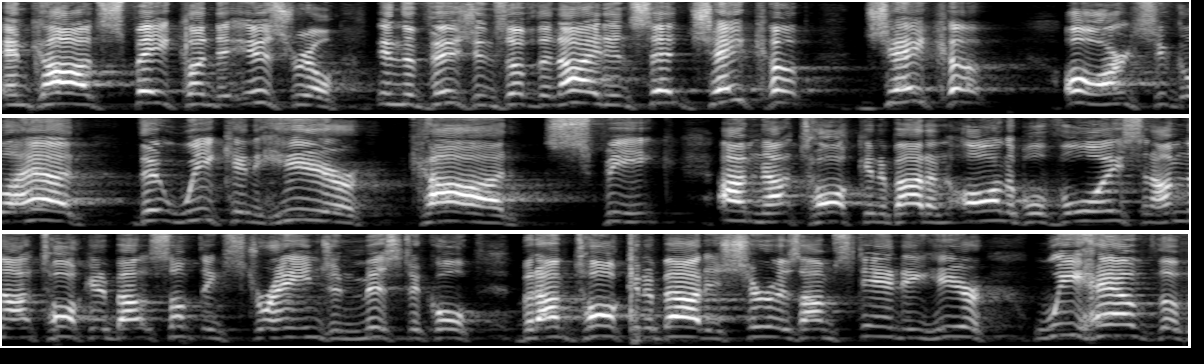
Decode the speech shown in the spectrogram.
And God spake unto Israel in the visions of the night and said, Jacob, Jacob. Oh, aren't you glad that we can hear God speak? I'm not talking about an audible voice and I'm not talking about something strange and mystical, but I'm talking about as sure as I'm standing here, we have the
